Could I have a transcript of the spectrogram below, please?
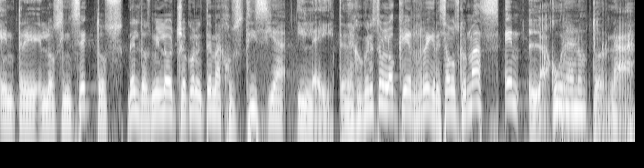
Entre los Insectos del 2008 con el tema Justicia y Ley. Te dejo con este bloque, regresamos con más en La Cura Nocturna.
